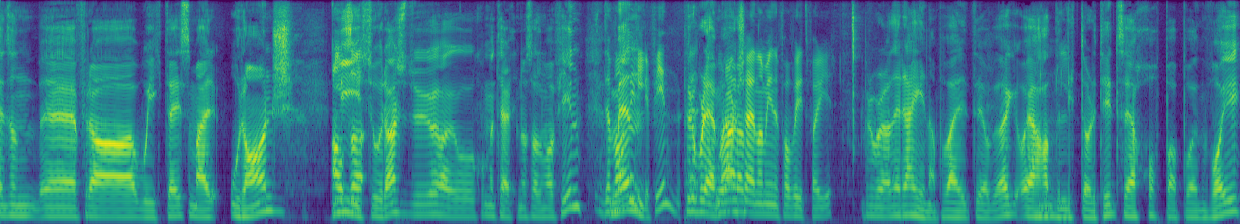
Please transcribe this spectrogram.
en sånn eh, fra Weekday som er oransje. Altså- Lysoransje. Du har jo kommentert den og sa den var fin. Den var Men veldig fin. Problemet Oransje er en av mine favorittfarger. problemet er at det regna på vei til jobb i dag, og jeg hadde Mm. litt dårlig tid, så jeg hoppa på en Voi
